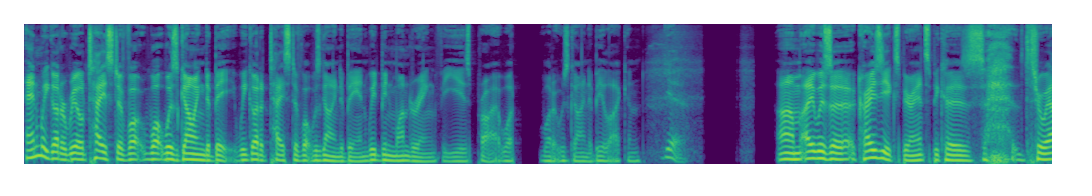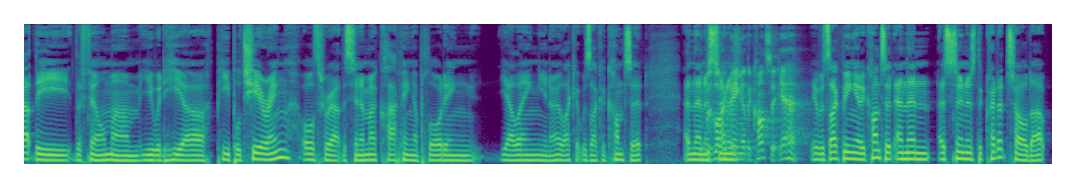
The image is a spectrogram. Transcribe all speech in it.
And we got a real taste of what, what was going to be. We got a taste of what was going to be, and we'd been wondering for years prior what, what it was going to be like. And Yeah. Um, it was a crazy experience because throughout the the film, um, you would hear people cheering all throughout the cinema, clapping, applauding, yelling. You know, like it was like a concert. And then It as was soon like as being at the concert, yeah. it was like being at a concert, and then as soon as the credits rolled up,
